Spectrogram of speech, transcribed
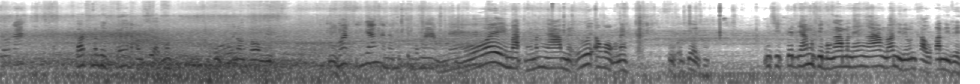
แล้วนะตัดมันนี่ไปเอาเสือกมาผูกไว้น้องทองนี่มัดยังอันนั้นมันจะบ่งามแน่โอ้ยมัดให้มันงามเนี่ยเอ้ยเอาออกเนี่ยผูกเอาเชือกค่ะมันสิเป็นหยังมันสิบ่งามมันแห้งงามแล้วนี่เดี๋ยวมันเข้ากันนี่เด้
